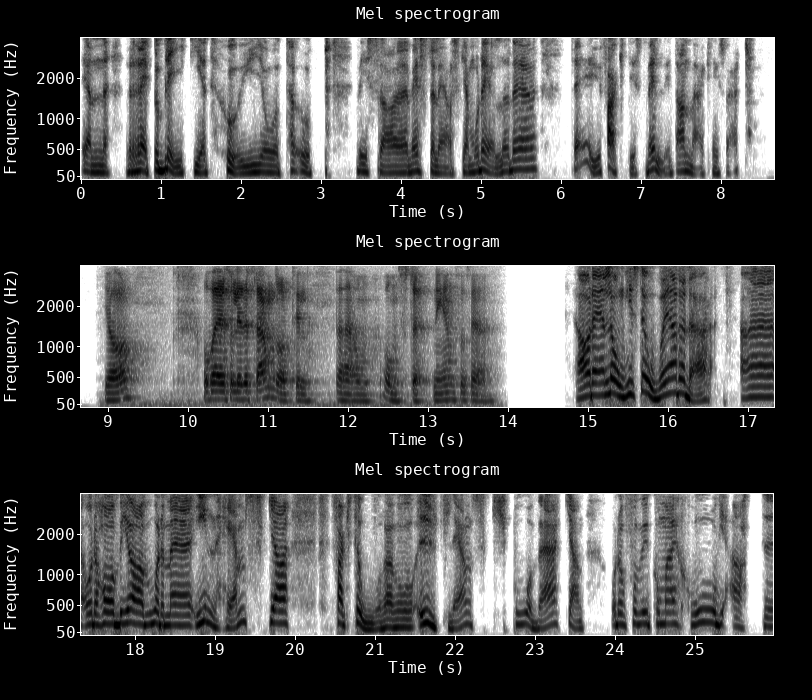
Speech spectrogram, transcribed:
en republik i ett höj och ta upp vissa västerländska modeller. Det, det är ju faktiskt väldigt anmärkningsvärt. Ja, och vad är det som leder fram då till den här om, omstöpningen så att säga? Ja, det är en lång historia det där. Uh, och det har att göra både med inhemska faktorer och utländsk påverkan. Och då får vi komma ihåg att eh,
